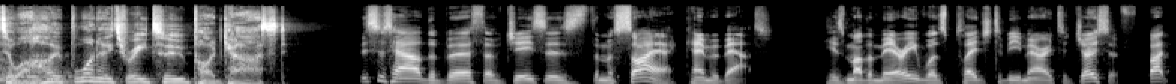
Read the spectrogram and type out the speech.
to a Hope 1032 podcast. This is how the birth of Jesus the Messiah came about. His mother Mary was pledged to be married to Joseph, but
